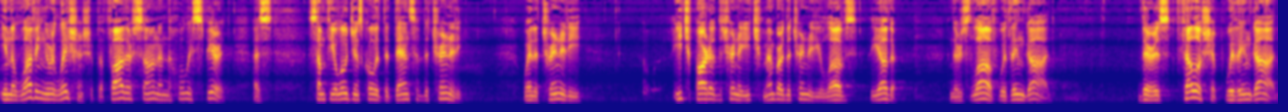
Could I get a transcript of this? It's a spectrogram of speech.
in a loving relationship, the Father, Son, and the Holy Spirit, as some theologians call it the dance of the Trinity, where the Trinity, each part of the Trinity, each member of the Trinity loves the other. There's love within God. There is fellowship within God.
